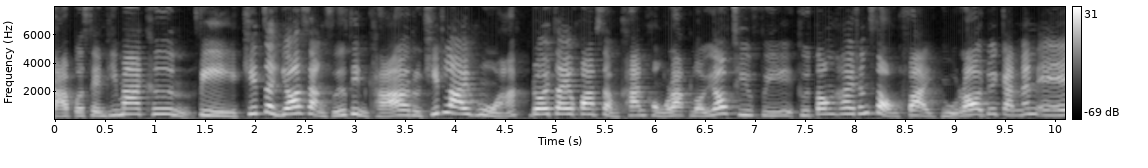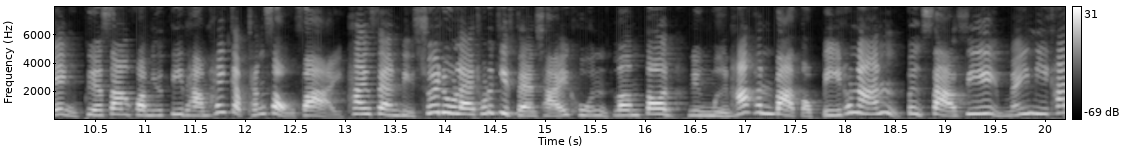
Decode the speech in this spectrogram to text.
ตามเปอร์เซ็นต์ที่มากขึ้น 4. คิดจากยอดสั่งซื้อสินค้าหรือคิดรายหัว โดยใจความสำคัญของหลัก loyalty fee คือต้องให้ทั้งสองฝ่ายอยู่รอดด้วยกันนั่นเอง เพื่อสร้างความยุติธรรมให้กับทั้งสองฝ่ายให้แฟนบิชช่วยดูแลธุรกิจแฟรนไชส์คุณ เริ่มต้น 15,000 บาทต่อปีเท่านั้น ปรึกษาฟรีไม่มีค่า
